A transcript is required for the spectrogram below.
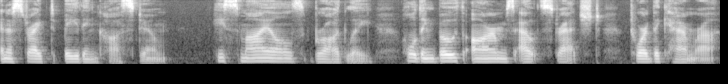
in a striped bathing costume. He smiles broadly, holding both arms outstretched toward the camera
